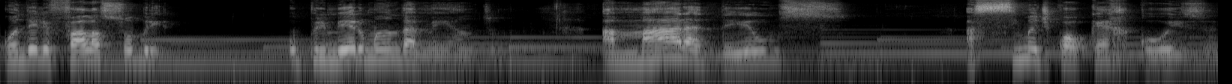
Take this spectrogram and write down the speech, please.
quando ele fala sobre o primeiro mandamento: amar a Deus acima de qualquer coisa.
